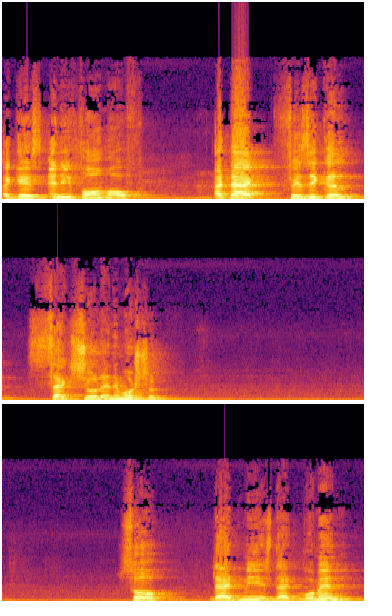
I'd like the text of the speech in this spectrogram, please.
against any form of attack, physical, sexual, and emotional. So that means that woman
